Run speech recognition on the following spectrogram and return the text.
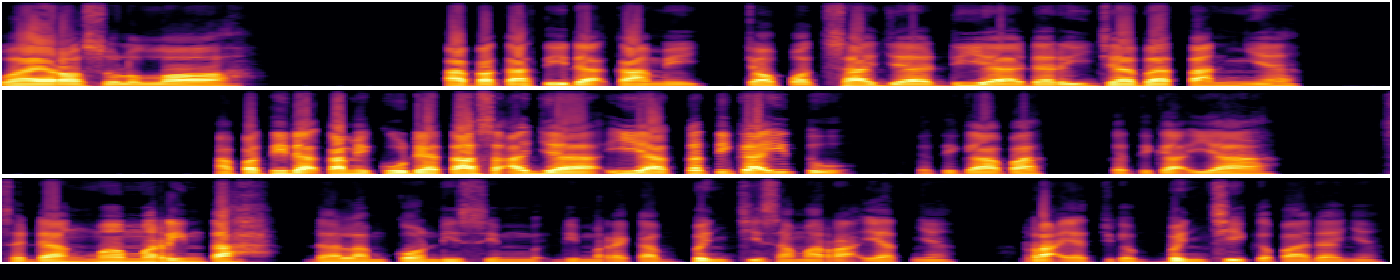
Wahai Rasulullah. Apakah tidak kami copot saja dia dari jabatannya? Apa tidak kami kudeta saja? Iya ketika itu. Ketika apa? Ketika ia sedang memerintah dalam kondisi di mereka benci sama rakyatnya, rakyat juga benci kepadanya,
